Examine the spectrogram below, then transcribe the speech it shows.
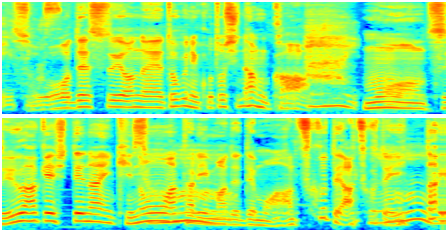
ていきます。そうですよね。特に今年なんか、はい、もう梅雨明けしてない昨日あたりまででも暑くて暑くて一体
